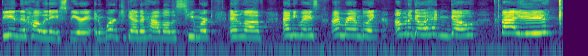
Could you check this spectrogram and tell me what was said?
Be in the holiday spirit and work together, have all this teamwork and love. Anyways, I'm rambling. I'm gonna go ahead and go. Bye!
